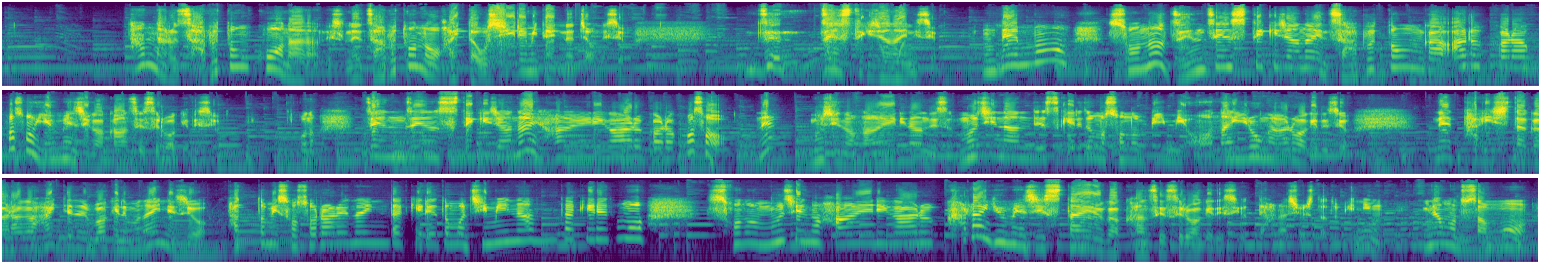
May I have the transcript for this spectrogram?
単なる座布団コーナーなんですね。座布団の入った押し入れみたいになっちゃうんですよ。全然素敵じゃないんですよ。でもその全然素敵じゃない座布団があるからこそ夢二が完成するわけですよ。この全然素敵じゃない入りがあるからこそね無地の半襟なんです無地なんですけれどもその微妙な色があるわけですよ。ね大した柄が入ってるわけでもないんですよ。パッと見そそられないんだけれども地味なんだけれどもその無地の半襟があるから夢地スタイルが完成するわけですよって話をした時に稲本さんも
